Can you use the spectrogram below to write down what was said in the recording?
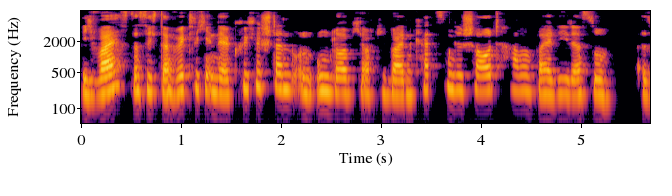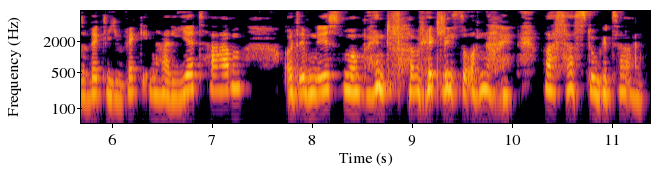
Ich weiß, dass ich da wirklich in der Küche stand und unglaublich auf die beiden Katzen geschaut habe, weil die das so also wirklich weginhaliert haben und im nächsten Moment war wirklich so, oh nein, was hast du getan?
